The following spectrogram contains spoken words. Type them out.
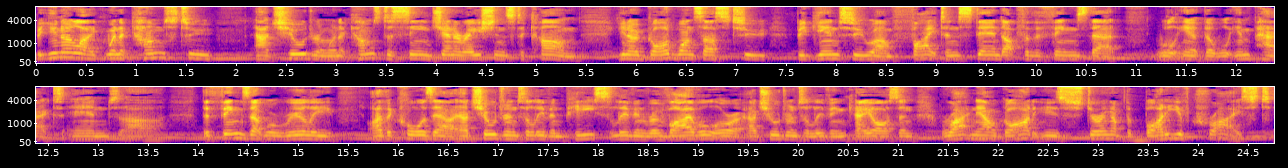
But you know, like when it comes to our children, when it comes to seeing generations to come, you know, God wants us to begin to um, fight and stand up for the things that will that will impact and uh, the things that will really either cause our, our children to live in peace, live in revival, or our children to live in chaos. And right now, God is stirring up the body of Christ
